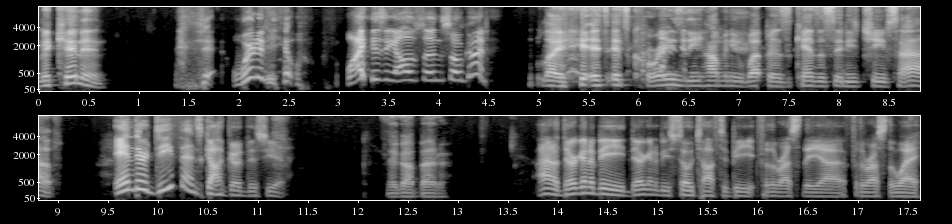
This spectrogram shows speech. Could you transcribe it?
McKinnon. Where did he why is he all of a sudden so good? Like it's it's crazy how many weapons Kansas City Chiefs have. And their defense got good this year. They got better. I don't know. They're gonna be they're gonna be so tough to beat for the rest of the uh for the rest of the way.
